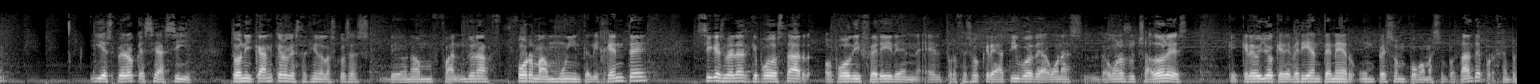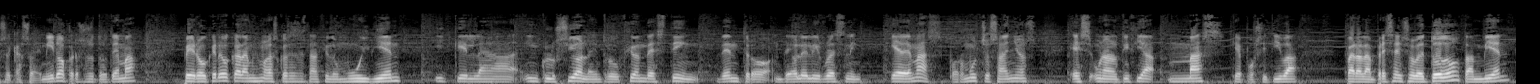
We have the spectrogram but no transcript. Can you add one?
y espero que sea así. Tony Khan creo que está haciendo las cosas de una, de una forma muy inteligente. Sí que es verdad que puedo estar o puedo diferir en el proceso creativo de, algunas, de algunos luchadores que creo yo que deberían tener un peso un poco más importante, por ejemplo es el caso de Miro, pero eso es otro tema, pero creo que ahora mismo las cosas se están haciendo muy bien y que la inclusión, la introducción de Sting dentro de All Elite Wrestling y además por muchos años es una noticia más que positiva para la empresa y sobre todo también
